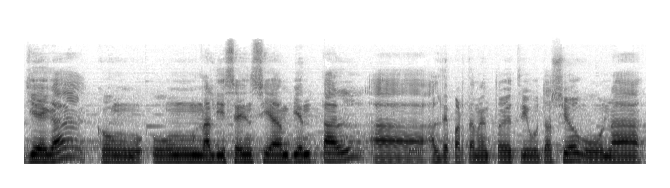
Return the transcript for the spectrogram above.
llega con una licencia ambiental al Departamento de Tributación, una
